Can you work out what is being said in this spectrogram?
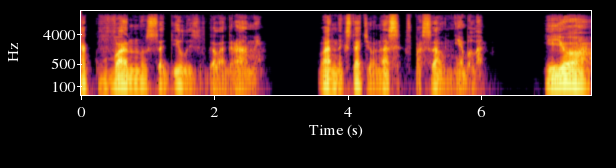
как в ванну садилась в голограммы. Ванны, кстати, у нас в Пасау не было. Ее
